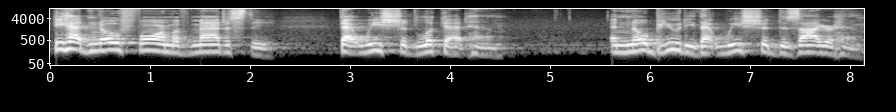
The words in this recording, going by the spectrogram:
He had no form of majesty that we should look at him, and no beauty that we should desire him.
